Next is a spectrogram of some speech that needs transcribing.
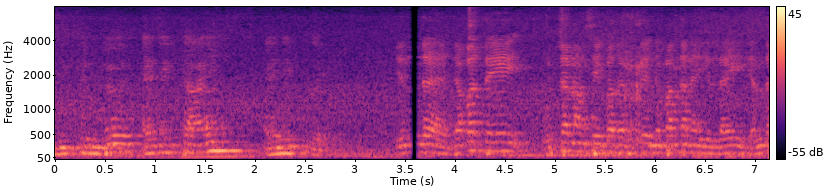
You can do it anytime, any place. இந்த ஜபத்தை உச்சனம் செய்வதற்கு நிபந்தனை இல்லை எந்த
